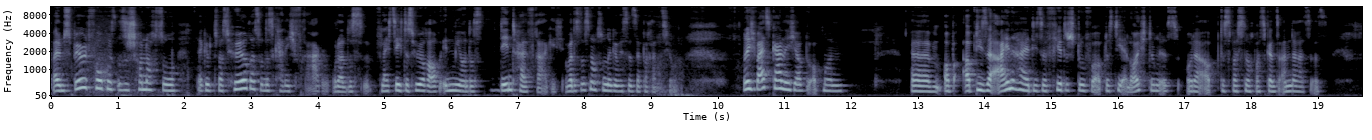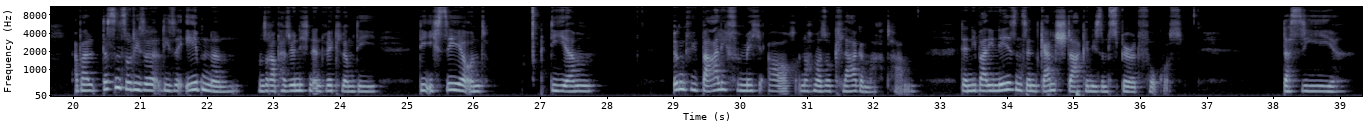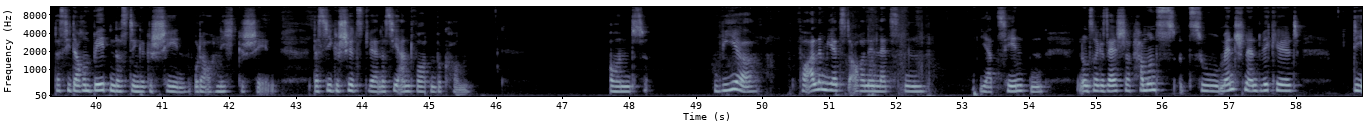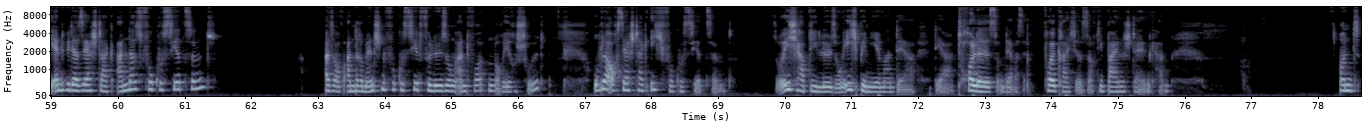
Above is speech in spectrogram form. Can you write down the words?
Bei dem Spirit Focus ist es schon noch so, da gibt es was Höheres und das kann ich fragen. Oder das, vielleicht sehe ich das Höhere auch in mir und das, den Teil frage ich. Aber das ist noch so eine gewisse Separation. Und ich weiß gar nicht, ob, ob man ähm, ob, ob diese Einheit, diese vierte Stufe, ob das die Erleuchtung ist oder ob das was noch was ganz anderes ist. Aber das sind so diese, diese Ebenen unserer persönlichen Entwicklung, die, die ich sehe und die ähm, irgendwie Bali für mich auch nochmal so klar gemacht haben. Denn die Balinesen sind ganz stark in diesem Spirit-Fokus. Dass sie dass sie darum beten, dass Dinge geschehen oder auch nicht geschehen, dass sie geschützt werden, dass sie Antworten bekommen. Und wir, vor allem jetzt auch in den letzten Jahrzehnten in unserer Gesellschaft, haben uns zu Menschen entwickelt, die entweder sehr stark anders fokussiert sind, also auf andere Menschen fokussiert, für Lösungen, Antworten, auch ihre Schuld, oder auch sehr stark ich fokussiert sind. So, ich habe die Lösung, ich bin jemand, der, der toll ist und der was Erfolgreiches auf die Beine stellen kann. Und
